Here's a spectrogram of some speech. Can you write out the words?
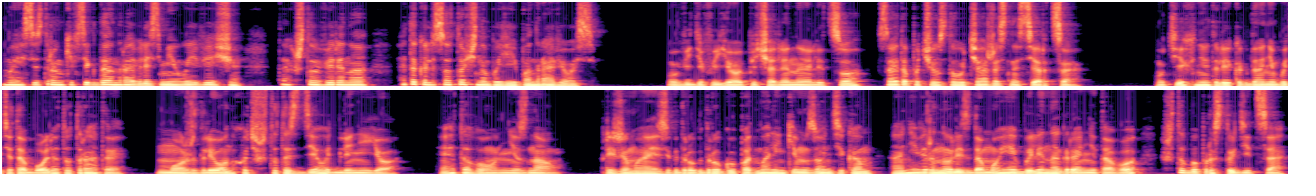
Моей сестренке всегда нравились милые вещи, так что уверена, это кольцо точно бы ей понравилось». Увидев ее опечаленное лицо, Сайта почувствовал тяжесть на сердце. Утихнет ли когда-нибудь эта боль от утраты? Может ли он хоть что-то сделать для нее? Этого он не знал. Прижимаясь к друг другу под маленьким зонтиком, они вернулись домой и были на грани того, чтобы простудиться.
